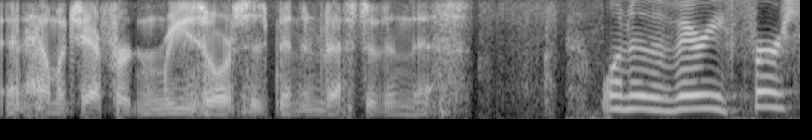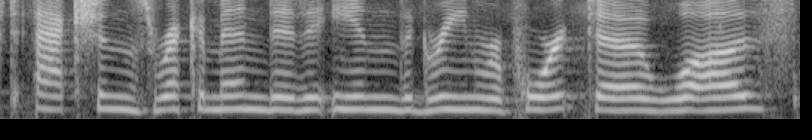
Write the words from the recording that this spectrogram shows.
and how much effort and resource has been invested in this? One of the very first actions recommended in the Greene Report uh, was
